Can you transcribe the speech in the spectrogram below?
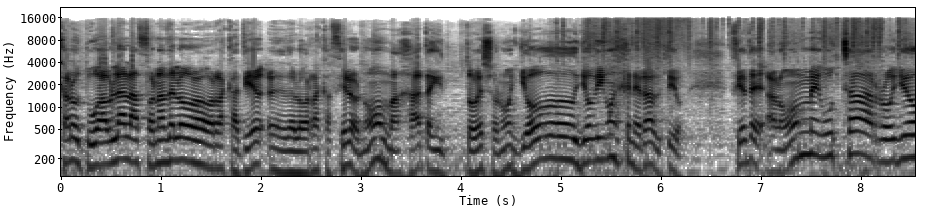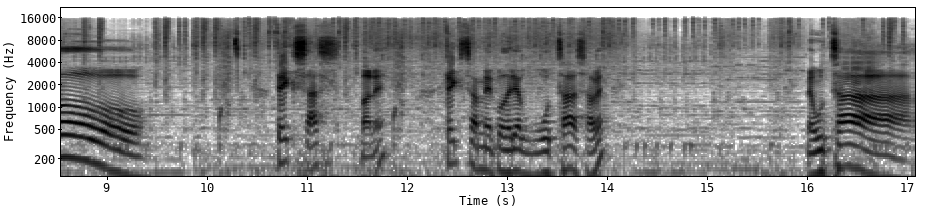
Claro, tú hablas la zona de los, rascacielos, de los rascacielos, ¿no? Manhattan y todo eso, ¿no? Yo, yo digo en general, tío. Fíjate, a lo mejor me gusta rollo... Texas, ¿vale? Texas me podría gustar, ¿sabes? Me gusta...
